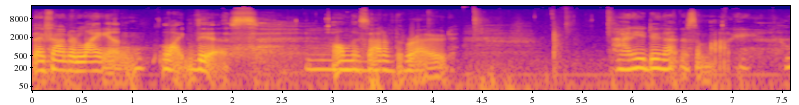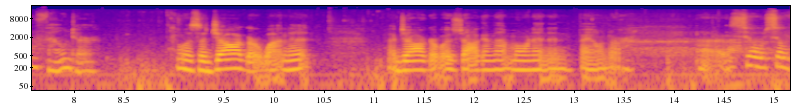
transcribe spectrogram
they found her laying like this mm. on the side of the road. How do you do that to somebody? Who found her? It was a jogger, wasn't it? A jogger was jogging that morning and found her. Uh, so, so,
